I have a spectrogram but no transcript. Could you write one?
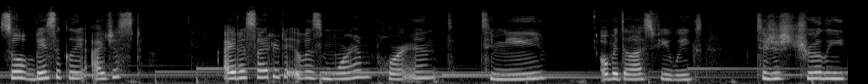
So basically, I just I decided it was more important to me over the last few weeks to just truly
